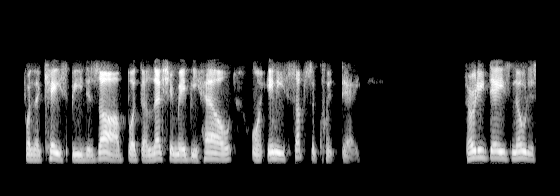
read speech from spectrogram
for the case be dissolved, but the election may be held on any subsequent day. 30 days notice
